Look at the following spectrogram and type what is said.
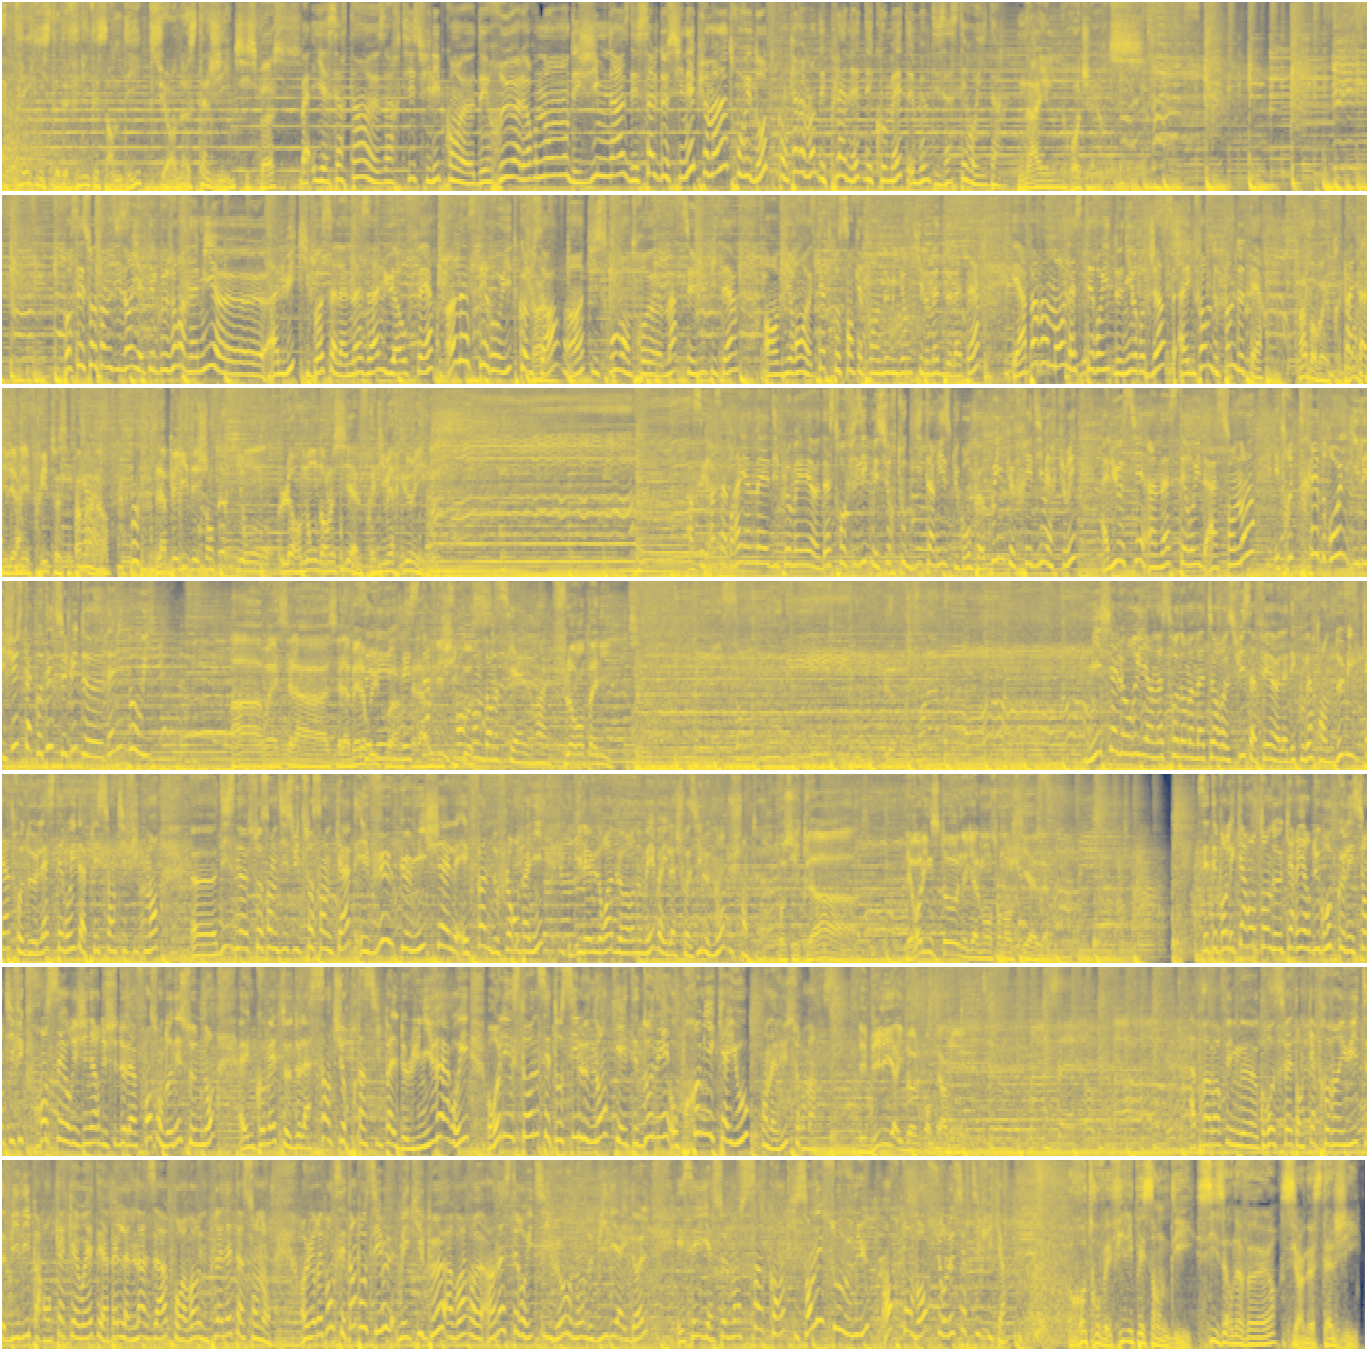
La playlist de Philippe et Sandy sur Nostalgie. Qu'est-ce qui se passe? Bah, Il y a certains euh, artistes, Philippe, qui ont euh, des rues à leur nom, des gymnases, des salles de ciné, puis on en a trouvé d'autres qui ont carrément des planètes, des comètes et même des astéroïdes. Nile Rogers. Ses 70 ans, il y a quelques jours, un ami euh, à lui qui bosse à la NASA lui a offert un astéroïde comme ça, hein, qui se trouve entre euh, Mars et Jupiter, à environ euh, 482 millions de kilomètres de la Terre. Et apparemment, l'astéroïde de Neil Rogers a une forme de pomme de terre. Ah bah ouais, très bien. Il aime les frites, c'est pas mal. Hein. La playlist des chanteurs qui ont leur nom dans le ciel. Freddie Mercury. À Brian May, diplômé euh, d'astrophysique, mais surtout guitariste du groupe Queen, que Freddie Mercury a lui aussi un astéroïde à son nom. Et truc très drôle, il est juste à côté de celui de David Bowie. Ah ouais, c'est la, c'est la belle rue les, quoi. les C'est la stars rue des qui se rencontrent dans le ciel. ouais. Florent Pagny. Michel Horry, un astronome amateur euh, suisse, a fait euh, la découverte en 2004 de l'astéroïde appelé scientifiquement euh, 1978-64. Et vu que Michel est fan de Florent Pagny et qu'il a eu le droit de le renommer, bah, il a choisi le nom du chanteur. Oh c'est classe. Les Rolling Stones également sont dans le ciel. C'était pour les 40 ans de carrière du groupe que les scientifiques français originaires du sud de la France ont donné ce nom à une comète de la ceinture principale de l'univers, oui. Rolling Stone, c'est aussi le nom qui a été donné au premier caillou qu'on a vu sur Mars. Et Billy Idol pour terminer. Après avoir fait une grosse fête en 88, Billy part en cacahuète et appelle la NASA pour avoir une planète à son nom. On lui répond que c'est impossible, mais qu'il peut avoir euh, un astéroïde s'il veut au nom de Billy Idol. Et c'est il y a seulement 5 ans qu'il s'en est souvenu en retombant sur le certificat. Retrouvez Philippe et Sandy, 6h-9h sur Nostalgie.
